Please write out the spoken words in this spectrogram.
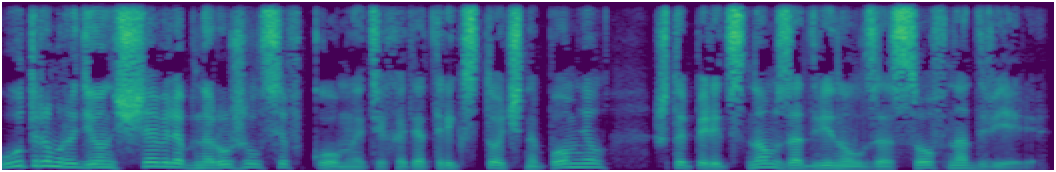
Утром Родион Щавель обнаружился в комнате, хотя Трикс точно помнил, что перед сном задвинул засов на двери.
